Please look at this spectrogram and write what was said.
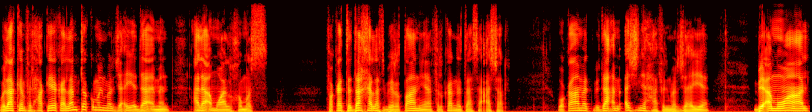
ولكن في الحقيقة لم تقم المرجعية دائما على أموال الخمس. فقد تدخلت بريطانيا في القرن التاسع عشر وقامت بدعم أجنحة في المرجعية بأموال.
